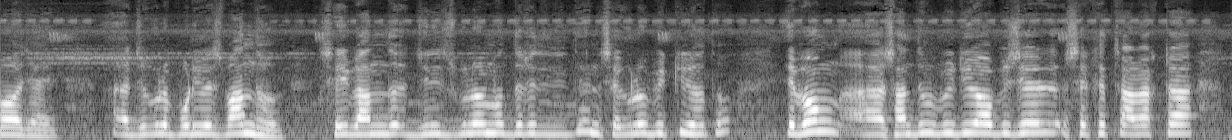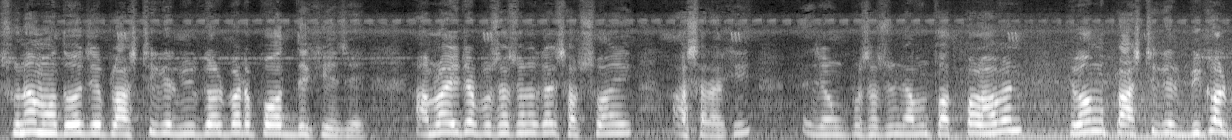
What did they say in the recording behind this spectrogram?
পাওয়া যায় যেগুলো পরিবেশ বান্ধব। সেই বান্ধব জিনিসগুলোর মধ্যে যদি দিতেন সেগুলো বিক্রি হতো। এবং শান্তিপুর বিডিও অফিসের সেক্ষেত্রে আরও একটা সুনাম হতো যে প্লাস্টিকের বিকল্প একটা পথ দেখিয়েছে। আমরা এটা প্রশাসনের কাছে সবসময় আশা রাখি। এবং প্রশাসন যেমন তৎপর হবেন এবং প্লাস্টিকের বিকল্প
